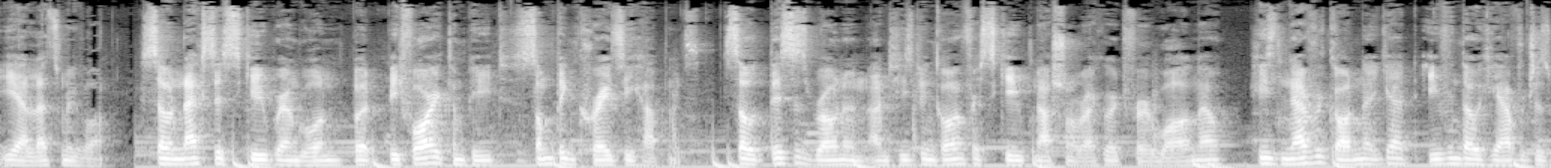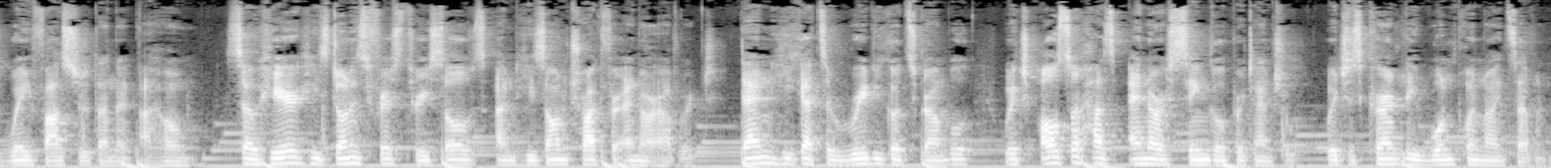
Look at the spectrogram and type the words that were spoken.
Yeah, let's move on. So next is Skewb round 1, but before I compete, something crazy happens. So this is Ronan and he's been going for Skewb national record for a while now. He's never gotten it yet, even though he averages way faster than it at home. So here, he's done his first 3 solves and he's on track for NR average. Then he gets a really good scramble, which also has NR single potential, which is currently 1.97.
